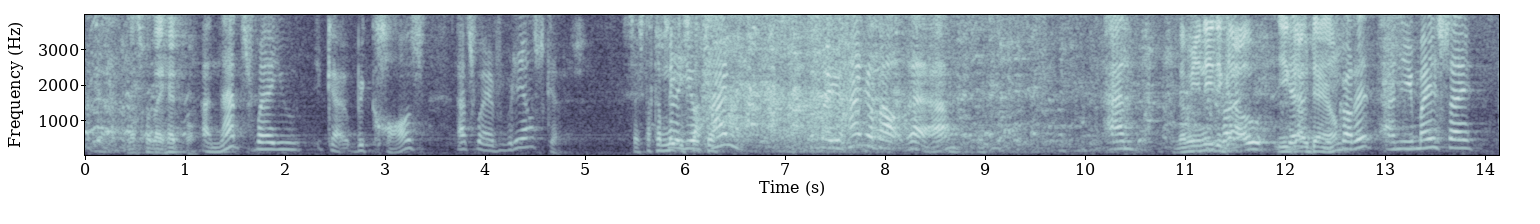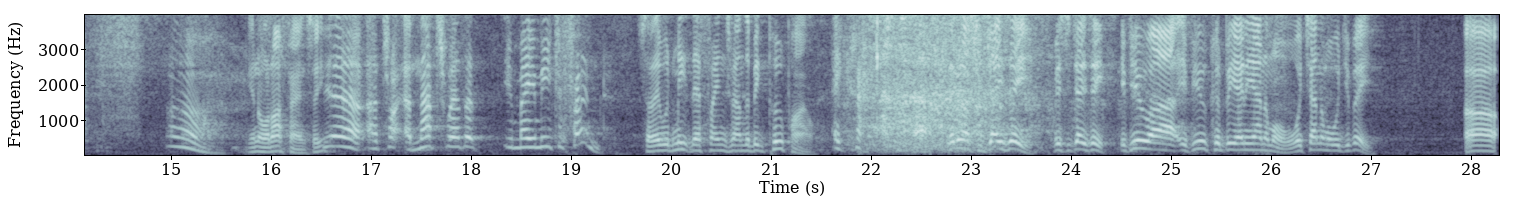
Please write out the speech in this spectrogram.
That's what they head for. And that's where you go because that's where everybody else goes. So it's like a So meat. you like a- hang, so you hang about there, and Then when you need to go, it. you Yes, go down. You've got it, and you may say, oh. You know what I fancy? "Yeah, that's right," and that's where that you may meet a friend. So they would meet their friends around the big poo pile. Exactly. Let me ask you, Jay Z, Mr. Jay Z, if you uh, if you could be any animal, which animal would you be? Uh,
